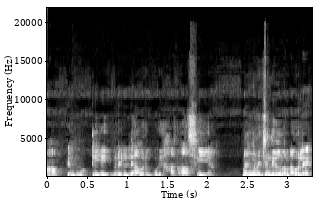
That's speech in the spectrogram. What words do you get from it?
ആ പെൺകുട്ടിയെ ഇവരെല്ലാവരും കൂടി ഹറാസ് ചെയ്യുക അങ്ങനെ ചിന്തിക്കുന്നുണ്ടാവും അല്ലേ?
